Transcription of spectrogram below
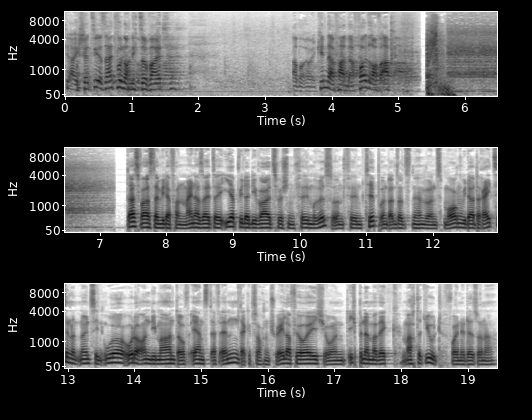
Tja, ich schätze, ihr seid wohl noch nicht so weit. Aber eure Kinder fahren da voll drauf ab. Das war es dann wieder von meiner Seite. Ihr habt wieder die Wahl zwischen Filmriss und Filmtipp und ansonsten hören wir uns morgen wieder 13 und 19 Uhr oder on demand auf Ernst FM. Da gibt es auch einen Trailer für euch und ich bin dann mal weg. Macht es gut, Freunde der Sonne.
